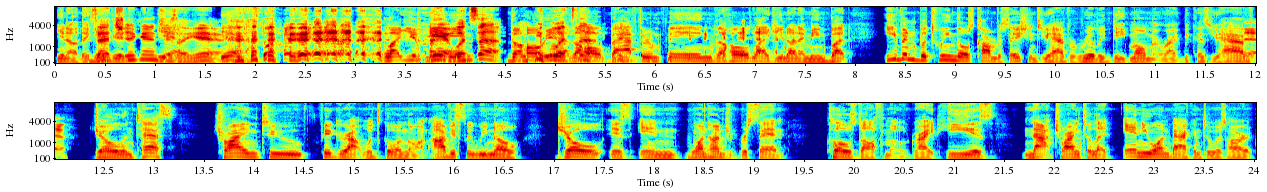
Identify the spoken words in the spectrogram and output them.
you know, they Is gave that you chicken? She's yeah, like, yeah, yeah, like, like, you know, what I yeah. mean? What's up? the whole yeah, What's the whole bathroom thing, the whole like you know what I mean. But even between those conversations, you have a really deep moment, right? Because you have Yeah, Joel and Tess trying to figure out what's going on. Obviously, we know Joel is in 100% closed off mode, right? He is not trying to let anyone back into his heart,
